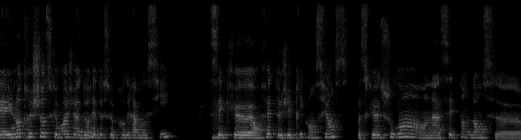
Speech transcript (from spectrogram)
Et une autre chose que moi j'ai adoré de ce programme aussi, c'est mm. que en fait j'ai pris conscience parce que souvent on a cette tendance euh,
